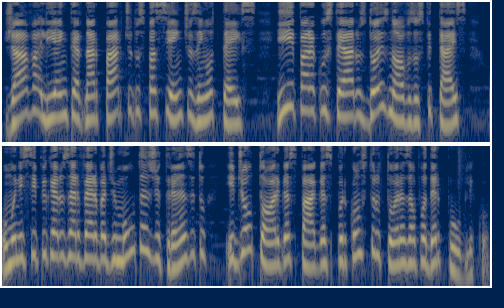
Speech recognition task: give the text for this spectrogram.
já avalia internar parte dos pacientes em hotéis. E, para custear os dois novos hospitais, o município quer usar verba de multas de trânsito e de outorgas pagas por construtoras ao poder público.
